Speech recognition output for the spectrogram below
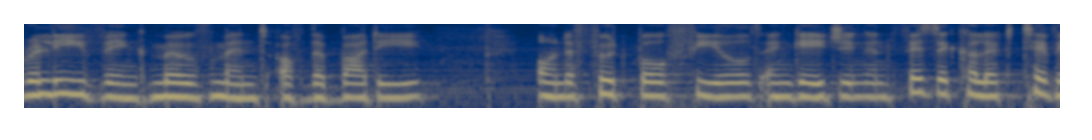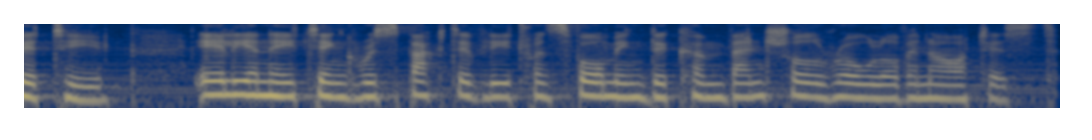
relieving movement of the body on the football field, engaging in physical activity, alienating, respectively transforming the conventional role of an artist.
